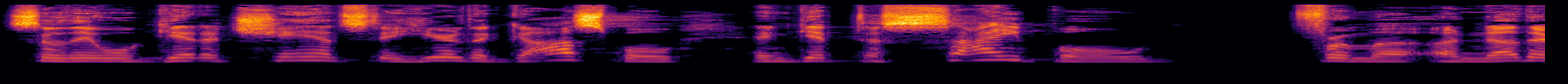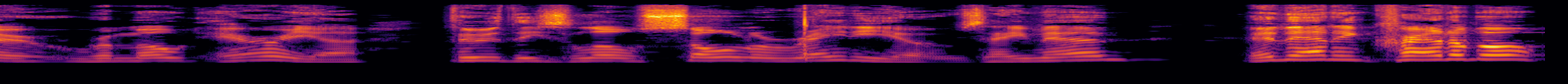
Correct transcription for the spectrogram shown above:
So they will get a chance to hear the gospel and get discipled from a, another remote area through these little solar radios. Amen? Isn't that incredible?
